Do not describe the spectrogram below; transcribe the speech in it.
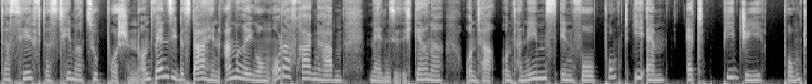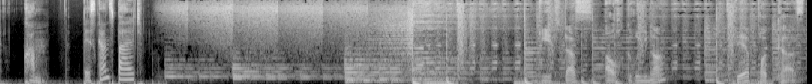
Das hilft, das Thema zu pushen. Und wenn Sie bis dahin Anregungen oder Fragen haben, melden Sie sich gerne unter unternehmensinfo.im@pg.com. Bis ganz bald. Geht das auch grüner? Der Podcast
